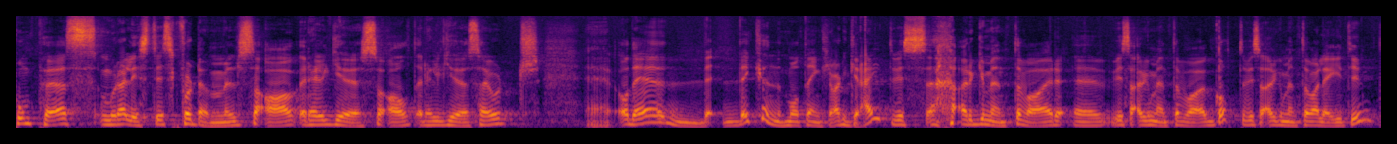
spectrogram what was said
pompøs, moralistisk fordømmelse av religiøse og alt religiøse har gjort. Eh, og det, det, det kunne på en måte egentlig vært greit hvis argumentet var, hvis argumentet var godt, hvis argumentet var legitimt.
